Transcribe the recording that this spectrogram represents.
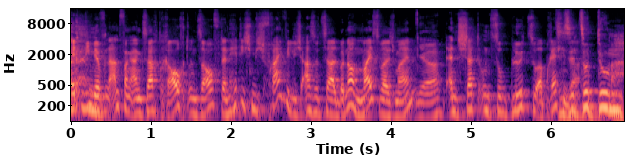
Hätten die mir von Anfang an gesagt, raucht und sauft, dann hätte ich mich freiwillig asozial benommen. Weißt du, was ich meine? Ja. Anstatt uns so blöd zu erpressen. Die sind da. so dumm,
